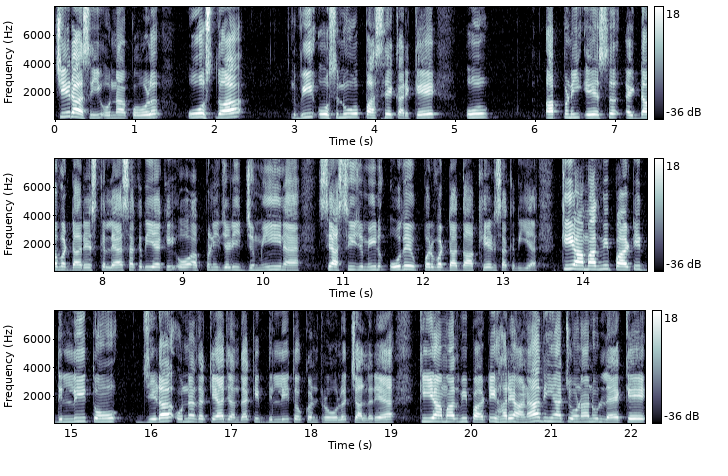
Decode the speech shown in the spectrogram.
ਚਿਹਰਾ ਸੀ ਉਹਨਾਂ ਕੋਲ, ਉਸ ਦਾ ਵੀ ਉਸ ਨੂੰ ਉਹ ਪਾਸੇ ਕਰਕੇ ਉਹ ਆਪਣੀ ਇਸ ਐਡਾ ਵੱਡਾ ਰਿਸਕ ਲੈ ਸਕਦੀ ਹੈ ਕਿ ਉਹ ਆਪਣੀ ਜਿਹੜੀ ਜ਼ਮੀਨ ਹੈ, ਸਿਆਸੀ ਜ਼ਮੀਨ, ਉਹਦੇ ਉੱਪਰ ਵੱਡਾ ਦਾ ਖੇਡ ਸਕਦੀ ਹੈ। ਕੀ ਆਮ ਆਦਮੀ ਪਾਰਟੀ ਦਿੱਲੀ ਤੋਂ, ਜਿਹੜਾ ਉਹਨਾਂ ਦਾ ਕਿਹਾ ਜਾਂਦਾ ਕਿ ਦਿੱਲੀ ਤੋਂ ਕੰਟਰੋਲ ਚੱਲ ਰਿਹਾ ਕੀ ਆਮ ਆਦਮੀ ਪਾਰਟੀ ਹਰਿਆਣਾ ਦੀਆਂ ਚੋਣਾਂ ਨੂੰ ਲੈ ਕੇ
